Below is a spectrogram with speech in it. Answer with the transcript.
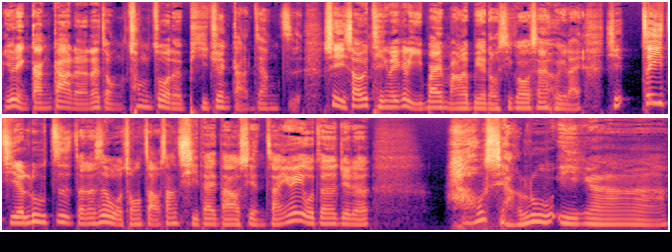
有点尴尬的那种创作的疲倦感，这样子，所以稍微停了一个礼拜，忙了别的东西过后，现在回来，其实这一集的录制真的是我从早上期待到现在，因为我真的觉得好想录音啊，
